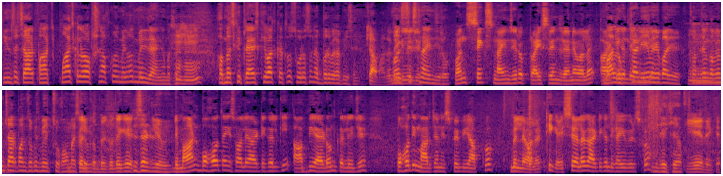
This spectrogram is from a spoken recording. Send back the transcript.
तीन से चार पाँच पाँच कलर ऑप्शन आपको मेरे पास मिल जाएँगे मतलब। और मैं इसकी प्राइस की बात करता हूँ सोलह सौ नब्बे रुपये का पीस है। क्या बात है one six nine zero one six nine zero price range रहने वाला है। माल रुकता नहीं है मेरे पास ये। कम से कम कम चार पाँच सौ पीस बेच चुका हूँ मैं बिल्कुल बिल्कुल देखिए रिसेंटली अभी। डिमांड बहुत है इस वाले आर्टिकल की। आप भी एड ऑन कर लीजिए। बहुत ही मार्जिन इस पे भी आपको मिलने वाला है। ठीक है इससे अलग आर्टिकल दिखाई हुई इसको देखिए आप। ये देखिए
